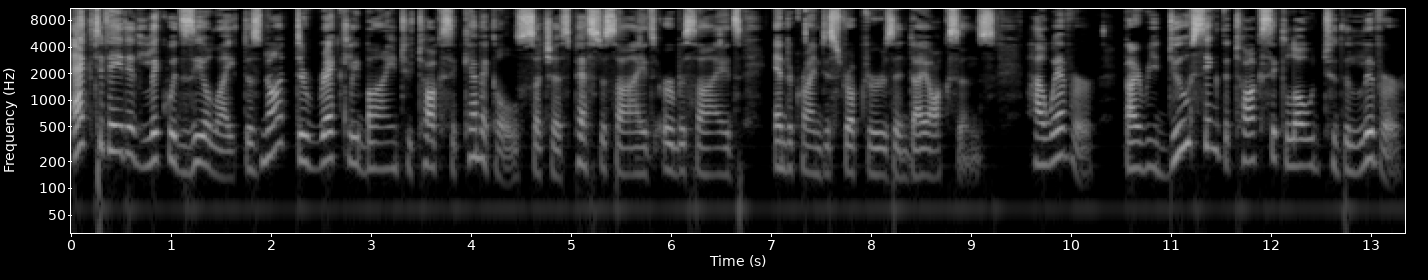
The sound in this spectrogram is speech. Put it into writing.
Activated liquid zeolite does not directly bind to toxic chemicals such as pesticides, herbicides, endocrine disruptors, and dioxins. However, by reducing the toxic load to the liver,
